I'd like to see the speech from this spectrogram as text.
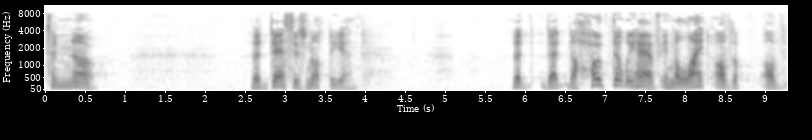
to know that death is not the end. That, that the hope that we have in the light of the, of,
